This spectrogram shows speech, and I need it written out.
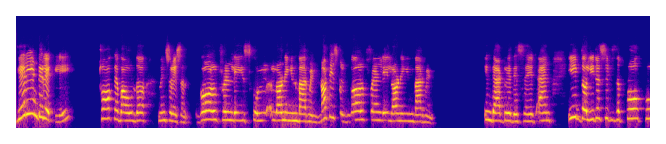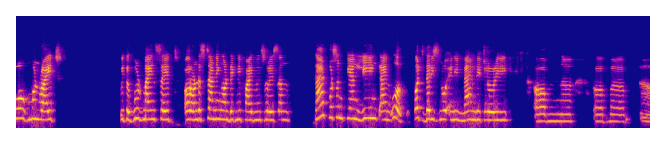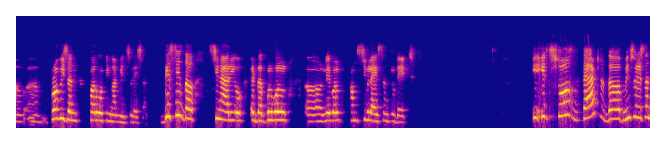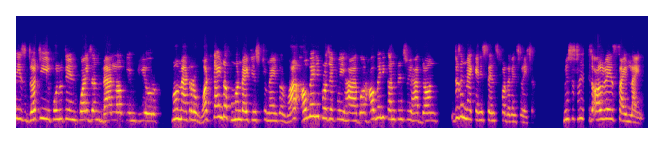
very indirectly, talk about the menstruation, girl-friendly school learning environment, not school, girl-friendly learning environment. In that way, they said, and if the leadership is a pro pro human rights with a good mindset or understanding on dignified menstruation, that person can link and work. But there is no any mandatory um, uh, uh, uh, provision for working on menstruation. This is the scenario at the global uh, level from civilization to date. It, shows that the menstruation is dirty, pollutant, poison, bad luck, impure, no matter what kind of human rights instrument or what, how many projects we have or how many conference we have done, it doesn't make any sense for the menstruation. Menstruation is always sidelined.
